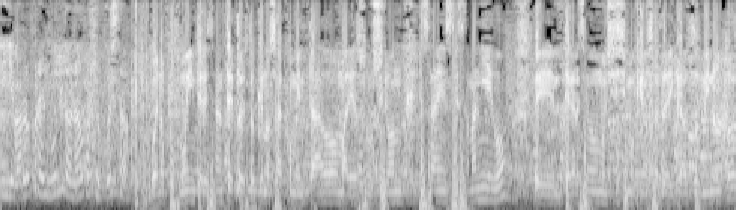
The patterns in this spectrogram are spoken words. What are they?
y, y llevarlo por el mundo, ¿no? Por supuesto. Bueno, pues muy interesante todo esto que nos ha comentado María Asunción Sáenz de Samaniego. Eh, te agradecemos muchísimo que nos has dedicado estos minutos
